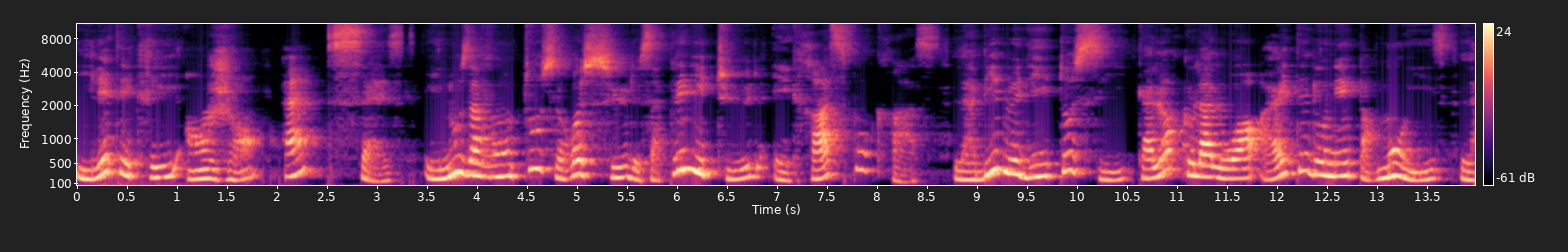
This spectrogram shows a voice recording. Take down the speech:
Il est écrit en Jean 1, 16 et nous avons tous reçu de sa plénitude et grâce pour grâce. La Bible dit aussi qu'alors que la loi a été donnée par Moïse, la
